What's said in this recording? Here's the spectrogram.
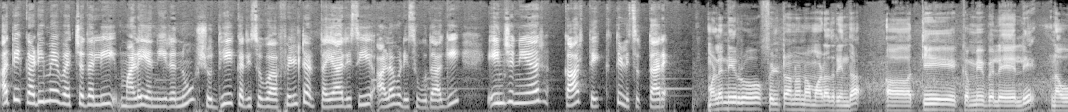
ಅತಿ ಕಡಿಮೆ ವೆಚ್ಚದಲ್ಲಿ ಮಳೆಯ ನೀರನ್ನು ಶುದ್ಧೀಕರಿಸುವ ಫಿಲ್ಟರ್ ತಯಾರಿಸಿ ಅಳವಡಿಸುವುದಾಗಿ ಇಂಜಿನಿಯರ್ ಕಾರ್ತಿಕ್ ತಿಳಿಸುತ್ತಾರೆ. ಮಳೆ ನೀರು ಫಿಲ್ಟ್ರನ್ನು ನಾವು ಮಾಡೋದ್ರಿಂದ ಅತಿ ಕಮ್ಮಿ ಬೆಲೆಯಲ್ಲಿ ನಾವು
